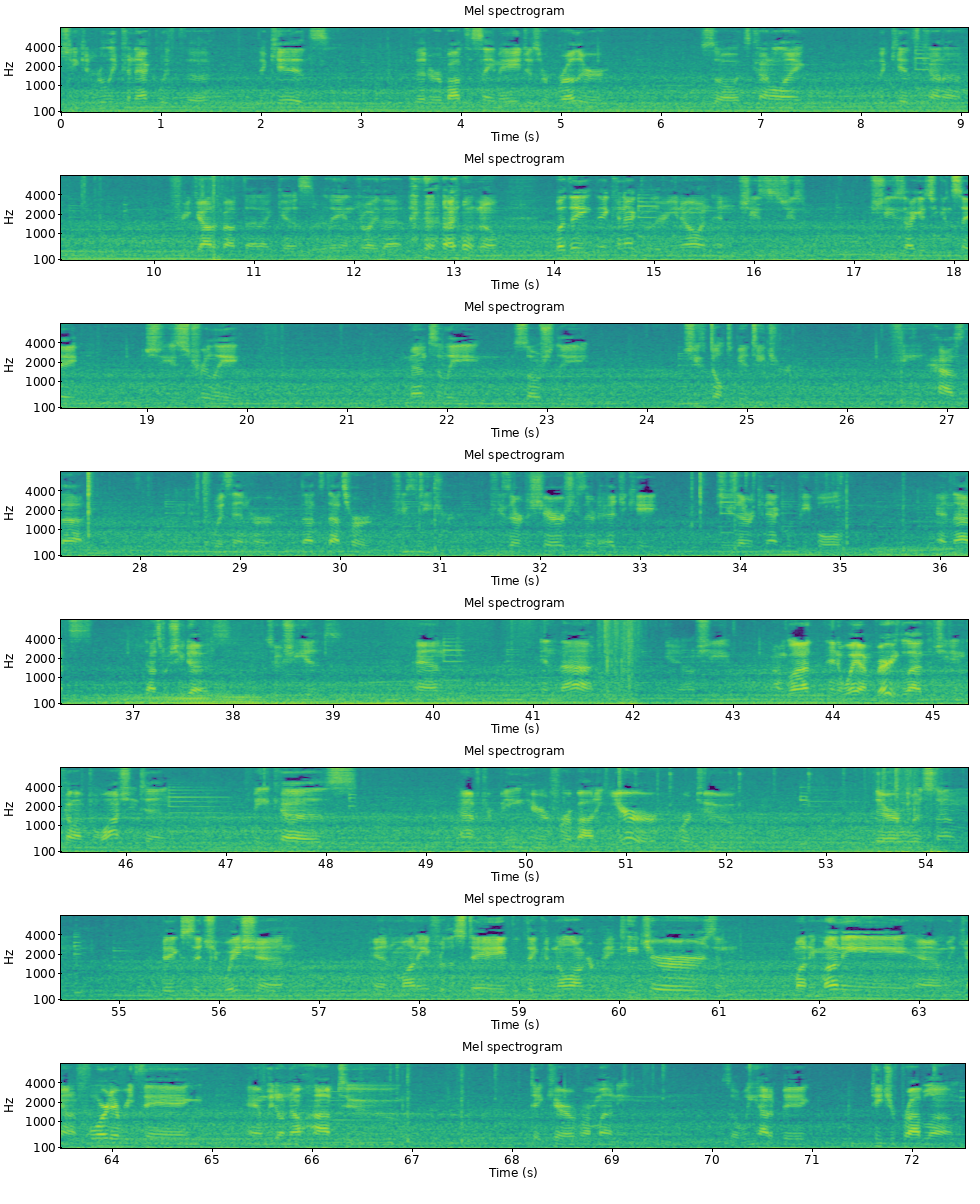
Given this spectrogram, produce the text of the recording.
She can really connect with the, the kids that are about the same age as her brother. So it's kind of like the kids kind of freak out about that, I guess, or they enjoy that. I don't know. But they, they connect with her, you know, and, and she's she's she's, I guess you can say, she's truly mentally, socially, she's built to be a teacher. She has that within her. That's that's her. She's a teacher. She's there to share. She's there to educate. she's there to connect with people, and that's that's what she does. It's who she is, and in that, you know, she. I'm glad, in a way, I'm very glad that she didn't come up to Washington because after being here for about a year or two, there was some big situation in money for the state that they could no longer pay teachers and money, money, and we can't afford everything, and we don't know how to take care of our money. So we had a big teacher problem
